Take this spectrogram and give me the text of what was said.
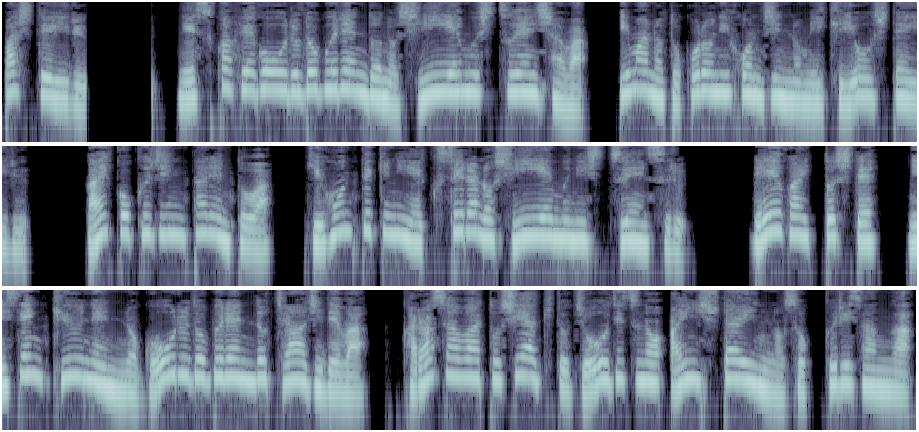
破している。ネスカフェゴールドブレンドの CM 出演者は、今のところ日本人のみ起用している。外国人タレントは基本的にエクセラの CM に出演する。例外として2009年のゴールドブレンドチャージでは唐沢俊明と上実のアインシュタインのそっくりさんが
